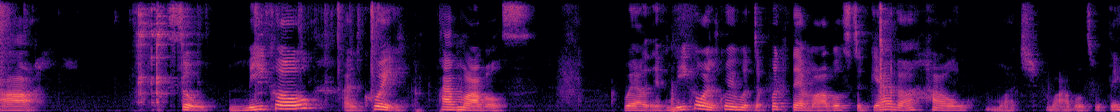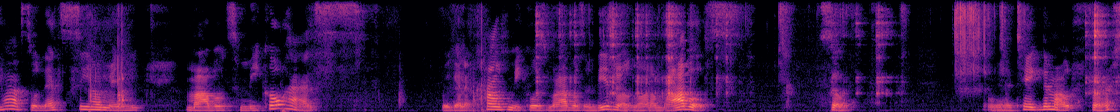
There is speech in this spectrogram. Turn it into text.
are. So Miko and Quay have marbles. Well, if Miko and Quay were to put their marbles together, how much marbles would they have? So let's see how many marbles Miko has. We're going to count Miko's marbles, and these are a lot of marbles. So, I'm going to take them out first.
